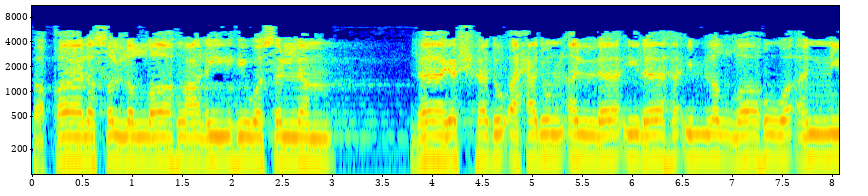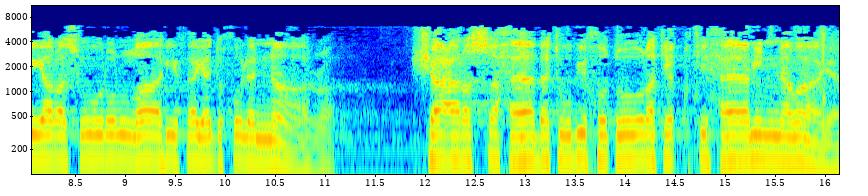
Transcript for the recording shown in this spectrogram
فقال صلى الله عليه وسلم لا يشهد أحد أن لا إله إلا الله وأني رسول الله فيدخل النار. شعر الصحابة بخطورة اقتحام النوايا.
